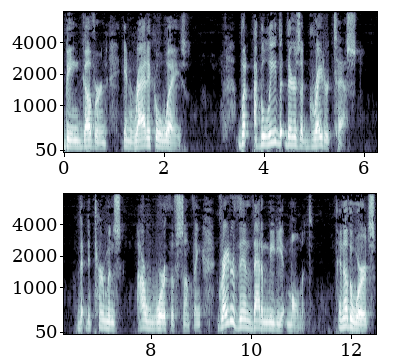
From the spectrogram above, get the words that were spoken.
being governed in radical ways. But I believe that there's a greater test that determines our worth of something greater than that immediate moment. In other words,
